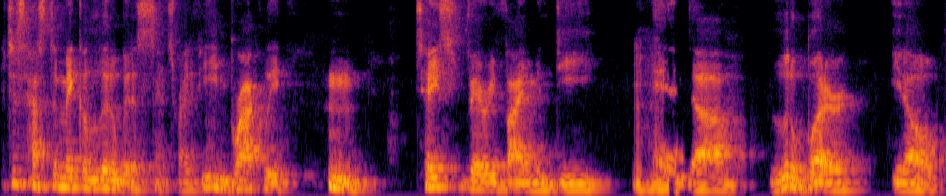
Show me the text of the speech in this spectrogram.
It just has to make a little bit of sense, right? If you eat broccoli, hmm, tastes very vitamin D mm-hmm. and um, a little butter, you know,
